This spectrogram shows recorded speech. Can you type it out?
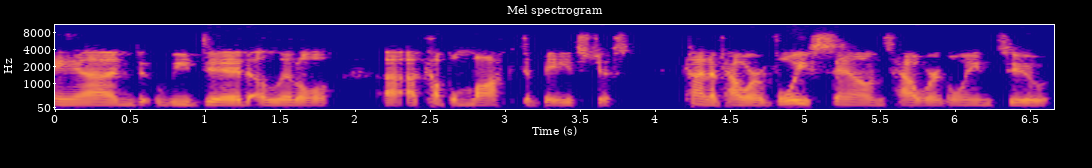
and we did a little, uh, a couple mock debates, just kind of how our voice sounds, how we're going to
